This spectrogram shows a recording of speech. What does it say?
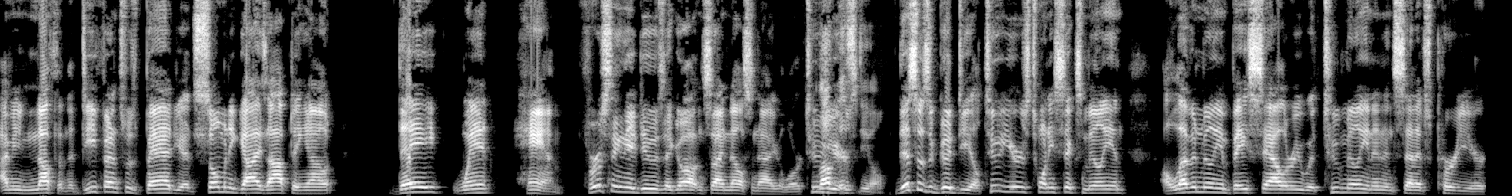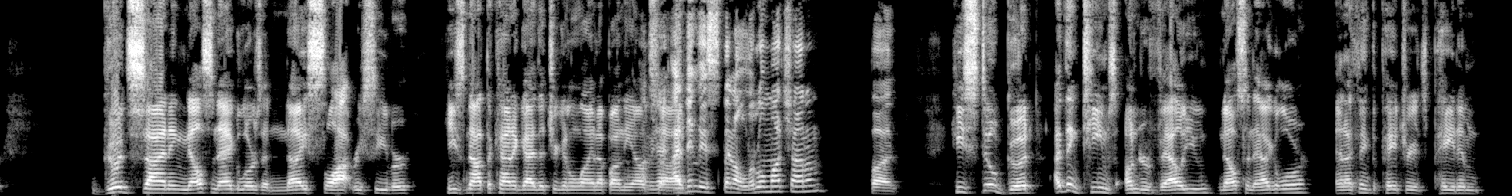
I mean, nothing. The defense was bad. You had so many guys opting out. They went ham. First thing they do is they go out and sign Nelson Agholor. Two Love years. this deal. This was a good deal. Two years, 26 million, 11 million base salary with 2 million in incentives per year. Good signing. Nelson Agholor's a nice slot receiver. He's not the kind of guy that you're going to line up on the I mean, outside. I, I think they spent a little much on him, but he's still good. I think teams undervalue Nelson Agholor, and I think the Patriots paid him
